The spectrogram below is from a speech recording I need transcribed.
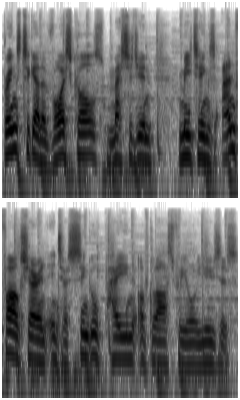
brings together voice calls, messaging, meetings, and file sharing into a single pane of glass for your users.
